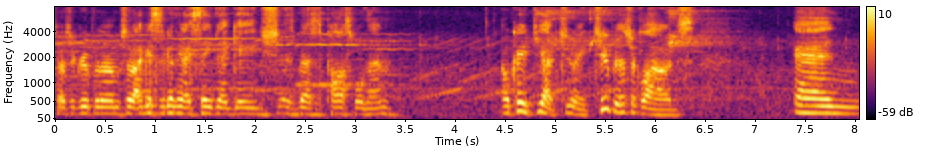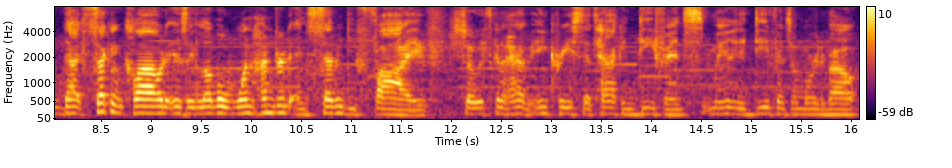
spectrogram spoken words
So that's a group of them. So I guess it's a good thing I saved that gauge as best as possible then. Okay, yeah, two, two Possessor Clouds. And that second cloud is a level 175. So it's going to have increased attack and defense. Mainly the defense I'm worried about.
